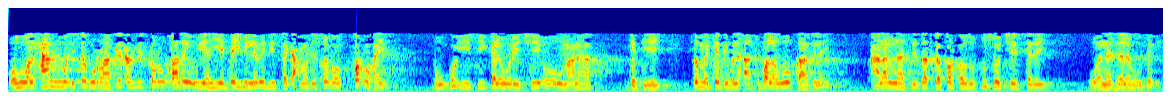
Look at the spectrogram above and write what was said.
Wa huwa alxaal huwa isagu raaficun mid kor u qaaday uu yahay yadayhi labadiisa gacmood isagoo kor u haya buu gu-iisii kala wareejiyey oo uu macnaha gadiyey. Uma kadibna aqbala wuu qaabilay. Cala annaasi dadka korkoodu ku soo jeedsaday wa nazala wuu degay.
